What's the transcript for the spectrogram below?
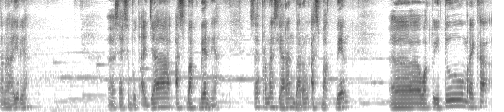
tanah air ya. Uh, saya sebut aja Asbak Band ya. Saya pernah siaran bareng Asbak Band. Uh, waktu itu mereka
